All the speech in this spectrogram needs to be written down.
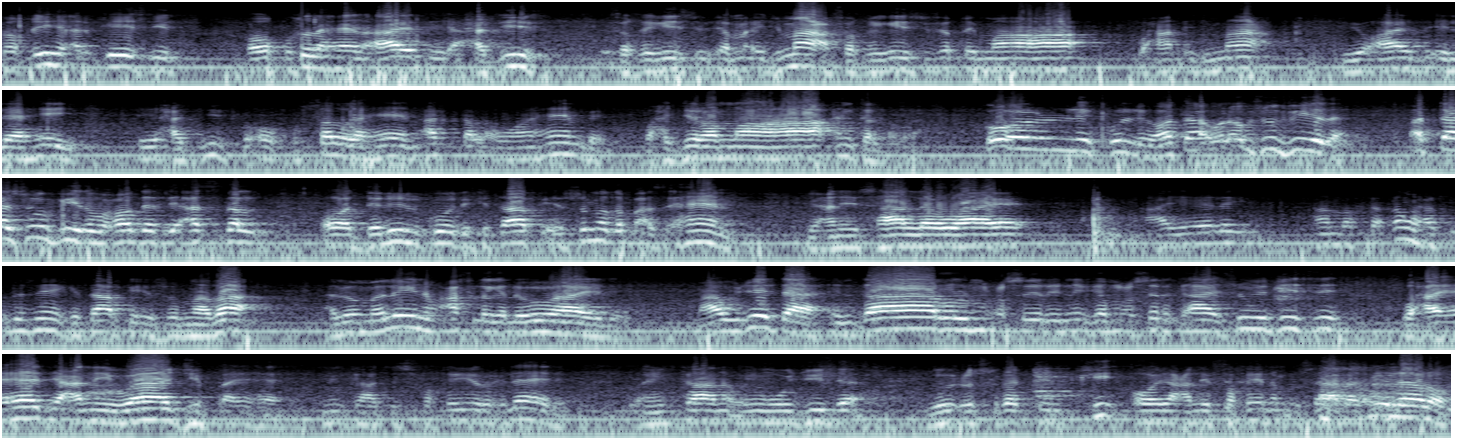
فقيه أركيسيد أو قصلهين آية حديث فقيس أما إجماع فقيس فقي ما وحان إجماع يؤيد إلهي في حديث أو قصلهين أكتل أوهين به وحجر الله انت الأوهين كل كل وتا ولو سوفي ذا حتى سوفي ذا وحوضة دي أصل ودليل كود كتاب السنة بأسهين يعني سهل لواي عيالي أما فعن وحد كل شيء كتابك السنضاء الملين عفلك دهوها يدي مع وجدها انذار المعصر انك معصرك اهي سوي ديسي وحي اهد يعني واجب اهد انك هتسفقير الهي وان كان وان وجد ذو عسرة كي او يعني فقير مساعدة الهي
